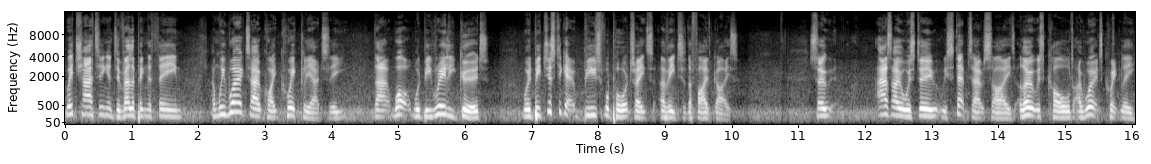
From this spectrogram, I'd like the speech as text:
we're chatting and developing the theme, and we worked out quite quickly actually that what would be really good would be just to get beautiful portraits of each of the five guys. So, as I always do, we stepped outside. Although it was cold, I worked quickly,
